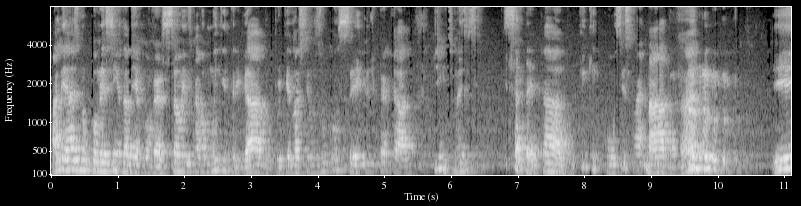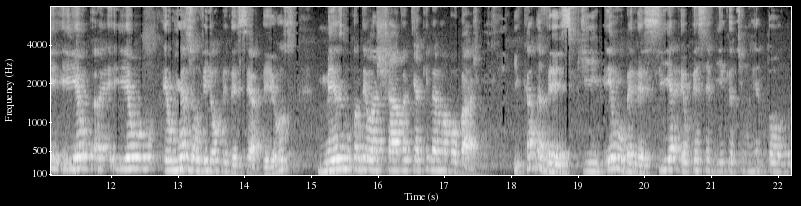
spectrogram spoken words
Aliás, no comecinho da minha conversão, eu ficava muito intrigado, porque nós temos o conceito de pecado. Gente, mas isso isso é pecado? O que, que custa? Isso não é nada, né? E, e eu, e eu, eu resolvi obedecer a Deus, mesmo quando eu achava que aquilo era uma bobagem. E cada vez que eu obedecia, eu percebia que eu tinha um retorno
